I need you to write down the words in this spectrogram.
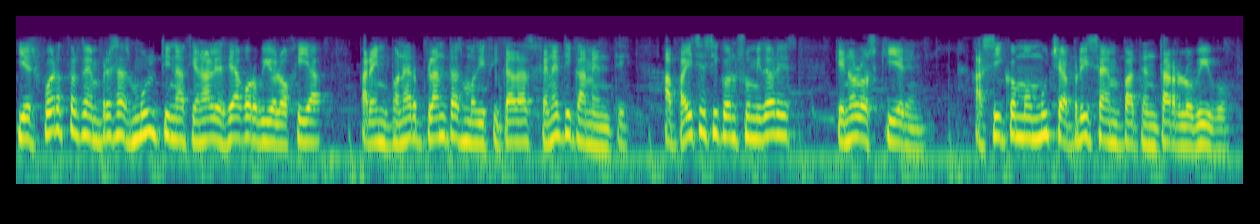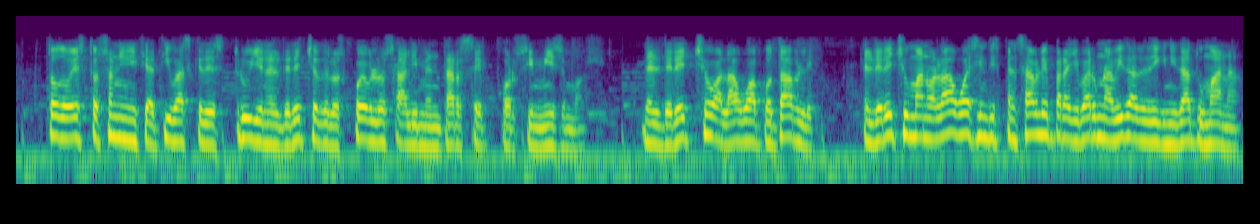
y esfuerzos de empresas multinacionales de agrobiología para imponer plantas modificadas genéticamente a países y consumidores que no los quieren, así como mucha prisa en patentarlo vivo. Todo esto son iniciativas que destruyen el derecho de los pueblos a alimentarse por sí mismos, del derecho al agua potable, el derecho humano al agua es indispensable para llevar una vida de dignidad humana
